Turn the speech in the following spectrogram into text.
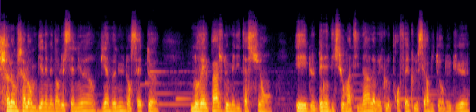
Shalom, shalom, bien-aimés dans le Seigneur. Bienvenue dans cette euh, nouvelle page de méditation et de bénédiction matinale avec le prophète, le serviteur de Dieu,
